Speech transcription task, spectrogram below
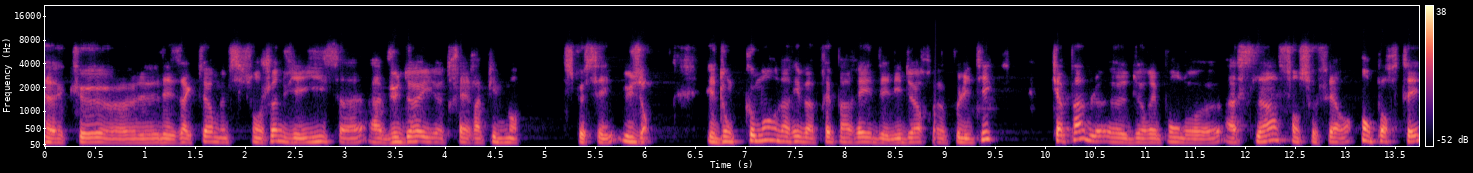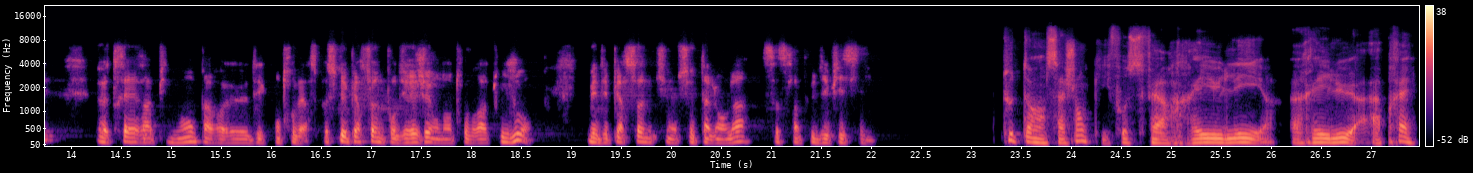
euh, que euh, les acteurs, même s'ils sont jeunes, vieillissent à, vue d'œil très rapidement, parce que c'est usant. Et donc, comment on arrive à préparer des leaders politiques capables de répondre à cela sans se faire emporter très rapidement par des controverses? Parce que les personnes pour diriger, on en trouvera toujours, mais des personnes qui ont ce talent-là, ça sera plus difficile tout en sachant qu'il faut se faire réélire, réélu après.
